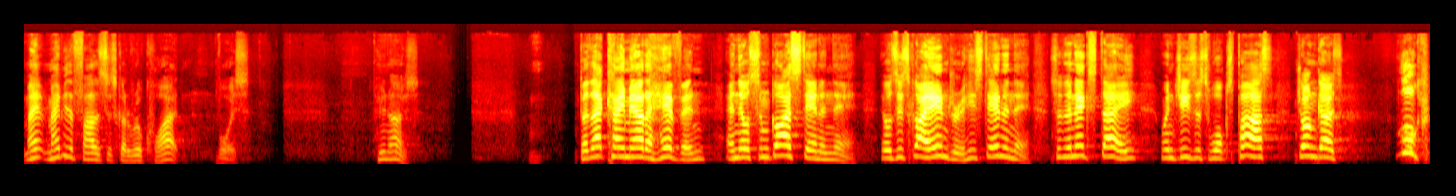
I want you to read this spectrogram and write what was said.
May- Maybe the Father's just got a real quiet voice. Who knows? But that came out of heaven, and there was some guys standing there. There was this guy, Andrew, he's standing there. So the next day, when Jesus walks past, John goes, Look,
